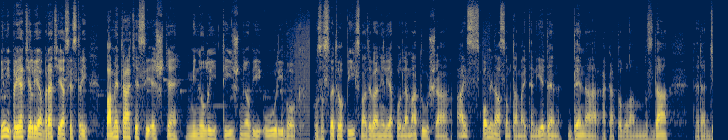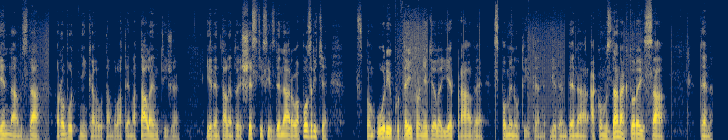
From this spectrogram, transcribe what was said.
Milí priatelia, bratia a sestry, pamätáte si ešte minulý týždňový úryvok zo svätého písma z Evangelia podľa Matúša? Aj spomínal som tam aj ten jeden denár, aká to bola mzda, teda denná mzda robotníka, lebo tam bola téma talenty, že jeden talent to je 6 tisíc denárov. A pozrite, v tom úrivku tejto nedele je práve spomenutý ten jeden denár, ako mzda, na ktorej sa ten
